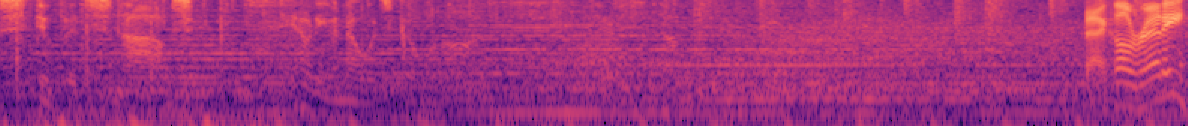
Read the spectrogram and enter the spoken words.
stupid snobs. They don't even know what's going on. Back already?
